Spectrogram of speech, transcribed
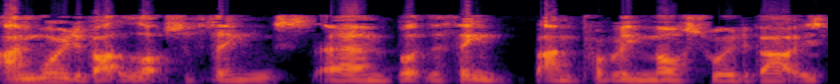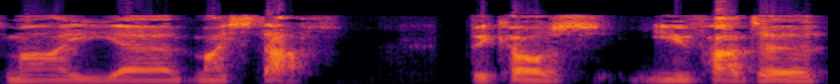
I'm worried about lots of things, um, but the thing I'm probably most worried about is my uh, my staff because you've had a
